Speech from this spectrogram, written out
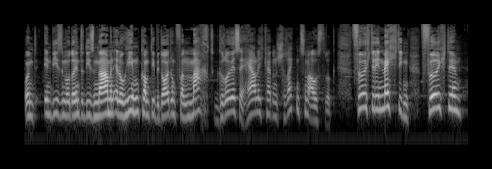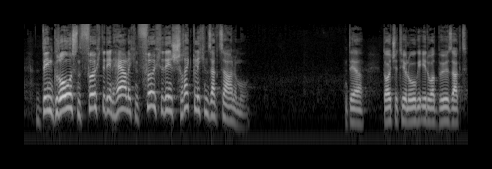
Und in diesem oder hinter diesem Namen Elohim kommt die Bedeutung von Macht, Größe, Herrlichkeit und Schrecken zum Ausdruck. Fürchte den Mächtigen, fürchte den Großen, fürchte den Herrlichen, fürchte den Schrecklichen, sagt Salomo. Der deutsche Theologe Eduard Böhl sagt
